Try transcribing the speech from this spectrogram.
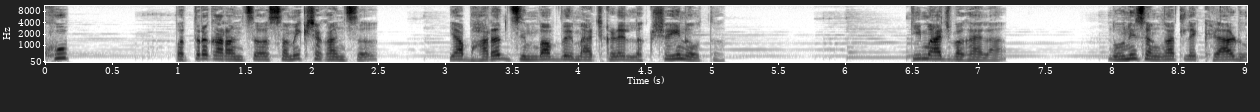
खूप पत्रकारांचं समीक्षकांचं या भारत झिम्बाब्वे मॅचकडे लक्षही नव्हतं. ती मॅच बघायला दोन्ही संघातले खेळाडू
